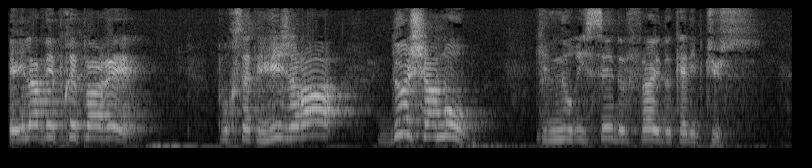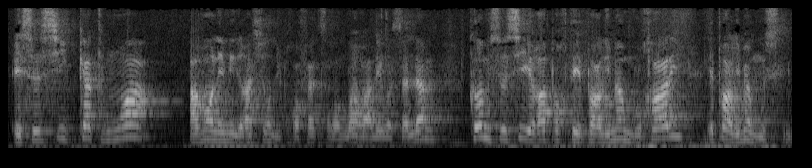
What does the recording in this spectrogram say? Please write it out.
Et il avait préparé pour cette hijra deux chameaux qu'il nourrissait de feuilles d'eucalyptus. Et ceci quatre mois avant l'émigration du prophète sallallahu alayhi comme ceci est rapporté par l'imam Bukhari et par l'imam Muslim.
